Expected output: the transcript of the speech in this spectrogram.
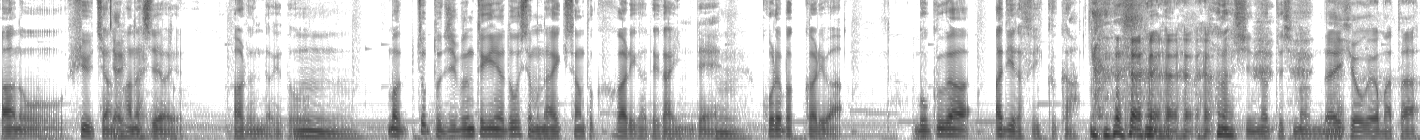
あのフューチャーの話ではあるんだけど、うん。まあ、ちょっと自分的にはどうしてもナイキさんと関わりがでかいんで、うん。こればっかりは僕がアディダス行くか 話になってしまうんで。代表がまた。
